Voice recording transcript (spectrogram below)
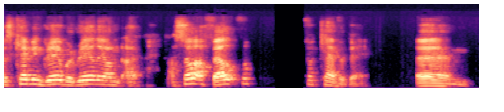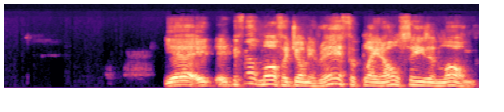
because Kevin Gray were really on. I, I sort of felt for, for Kev a bit. Um, yeah, it, it it. felt more for Johnny Wray for playing all season long.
